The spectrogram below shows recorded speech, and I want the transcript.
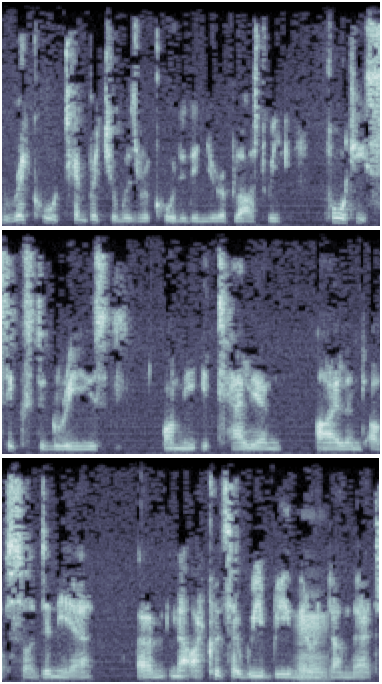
record temperature was recorded in Europe last week, 46 degrees on the Italian island of Sardinia. Um, now I could say we've been there mm. and done that.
